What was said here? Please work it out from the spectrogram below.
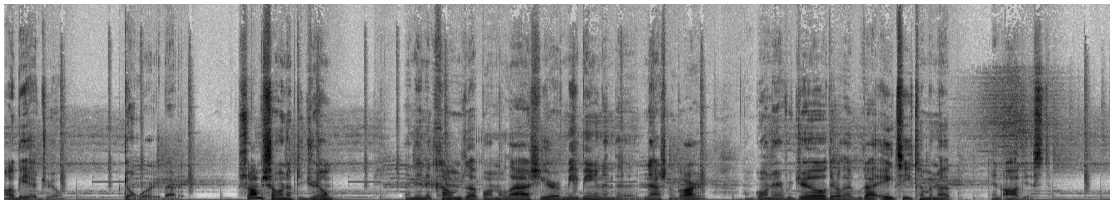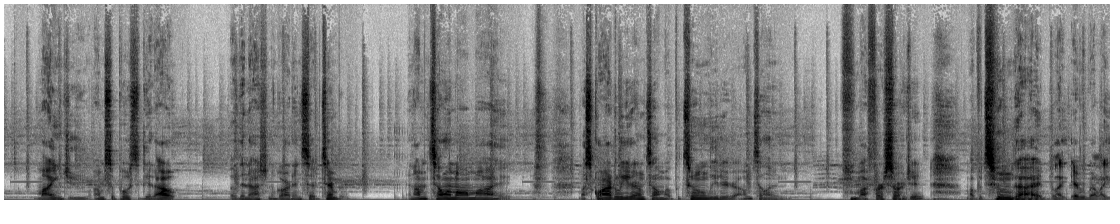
I'll be at drill. Don't worry about it. So I'm showing up to drill. And then it comes up on the last year of me being in the National Guard. I'm going to every drill. They're like, we got AT coming up in August. Mind you, I'm supposed to get out of the National Guard in September. And I'm telling all my my squad leader, I'm telling my platoon leader, I'm telling my first sergeant, my platoon guy, like everybody like,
